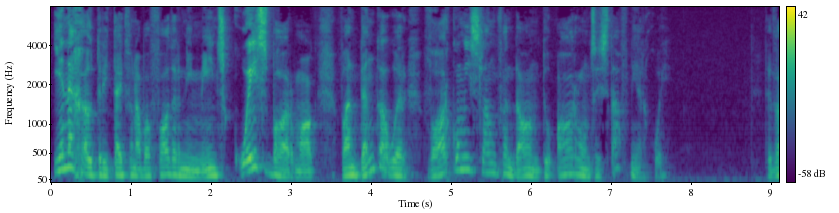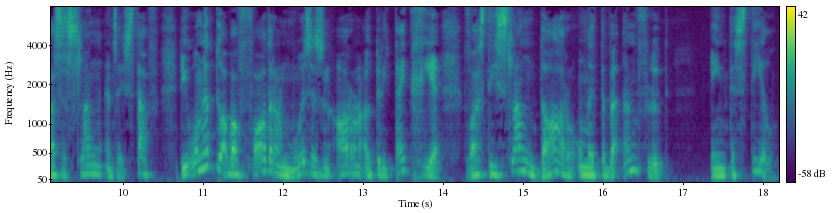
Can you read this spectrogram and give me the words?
enige autoriteit van Abba Vader in die mens kwesbaar maak, want dink daaroor, waar kom die slang vandaan toe Aaron sy staf neergooi? Dit was 'n slang in sy staf. Die oomblik toe Abba Vader aan Moses en Aaron autoriteit gee, was die slang daar om dit te beïnvloed en te steel.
